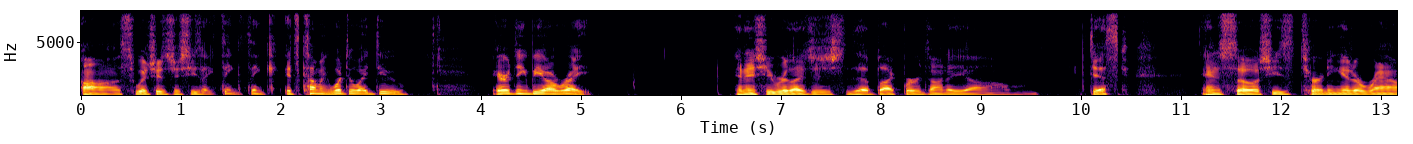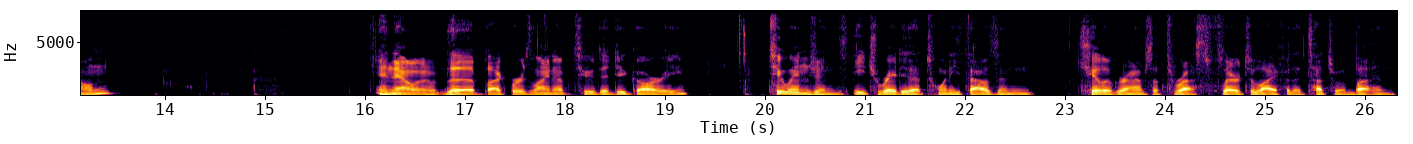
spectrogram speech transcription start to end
uh, switches and she's like, think, think, it's coming. What do I do? Everything be all right. And then she realizes the blackbird's on a um, disc. And so she's turning it around. And now the blackbirds line up to the Dugari. Two engines, each rated at 20,000 kilograms of thrust, flare to life at the touch of a button.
